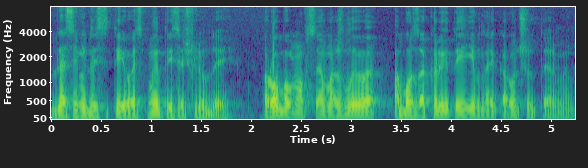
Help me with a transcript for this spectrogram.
для 78 тисяч людей. Робимо все можливе, аби закрити її в найкоротші терміни.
